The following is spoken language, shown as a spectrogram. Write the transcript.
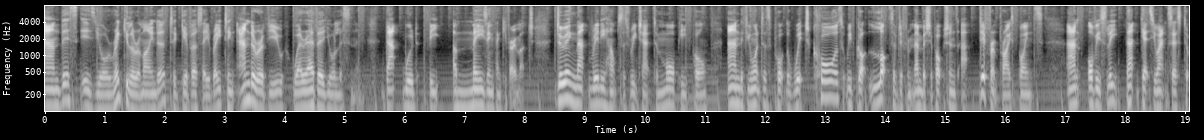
And this is your regular reminder to give us a rating and a review wherever you're listening. That would be amazing. Thank you very much. Doing that really helps us reach out to more people. And if you want to support the Which cause, we've got lots of different membership options at different price points. And obviously, that gets you access to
